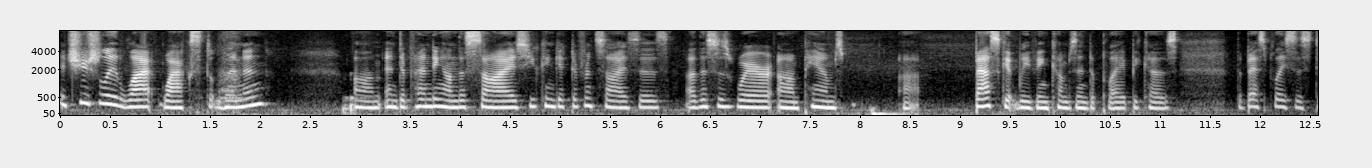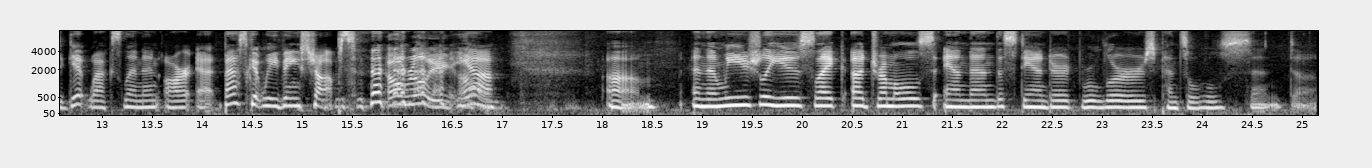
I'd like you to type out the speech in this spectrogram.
It's usually la- waxed linen. Um, and depending on the size, you can get different sizes. Uh, this is where um, Pam's uh, basket weaving comes into play because the best places to get wax linen are at basket weaving shops. Oh, really? yeah. Um, and then we usually use like uh, Dremels and then the standard rulers, pencils, and uh,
